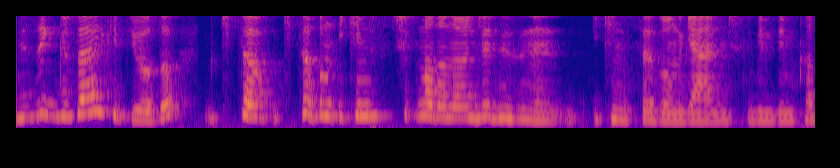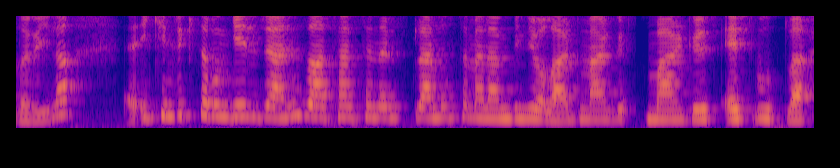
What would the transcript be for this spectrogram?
Dizi güzel gidiyordu. Kitap, kitabın ikincisi çıkmadan önce dizinin ikinci sezonu gelmişti bildiğim kadarıyla. E, İkinci kitabın geleceğini zaten senaristler muhtemelen biliyorlardı. Margaret, Margaret Atwood'la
